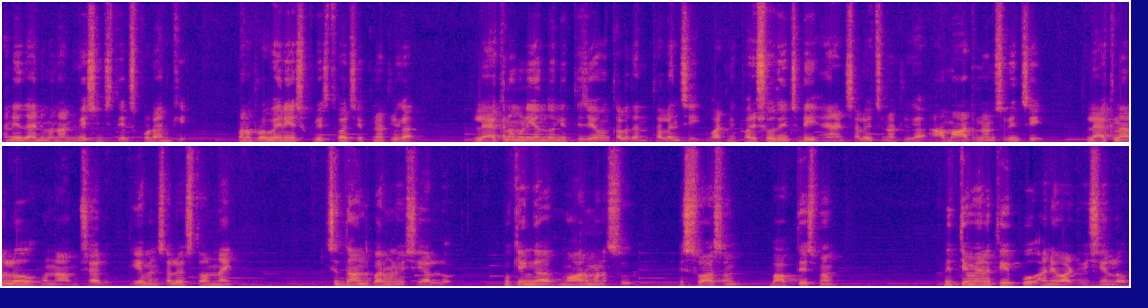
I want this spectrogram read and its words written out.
అనే దాన్ని మనం అన్వేషించి తెలుసుకోవడానికి మన ప్రభు యేసుక్రీస్తు వారు చెప్పినట్లుగా లేఖనముల ఎందు నిత్య జీవం కలదని తలంచి వాటిని పరిశోధించడి అని ఆయన సెలవిచ్చినట్లుగా ఆ మాటను అనుసరించి లేఖనాల్లో ఉన్న అంశాలు ఏమని సెలవిస్తూ ఉన్నాయి సిద్ధాంతపరమైన విషయాల్లో ముఖ్యంగా మారు మనస్సు విశ్వాసం బాప్తిస్మం నిత్యమైన తీర్పు అనే వాటి విషయంలో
